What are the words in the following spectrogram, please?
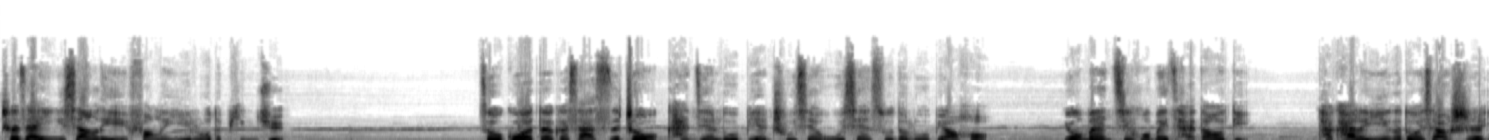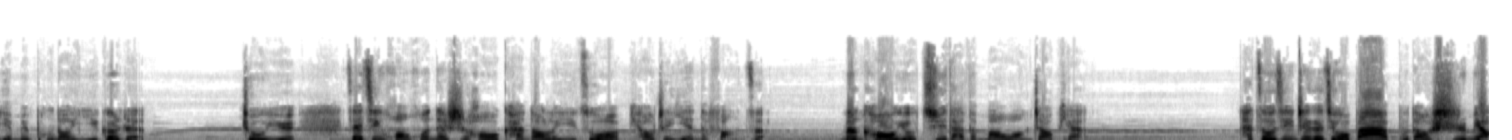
车载音箱里放了一路的评剧。走过德克萨斯州，看见路边出现无限速的路标后，油门几乎被踩到底。他开了一个多小时，也没碰到一个人。终于，在近黄昏的时候，看到了一座飘着烟的房子，门口有巨大的猫王照片。他走进这个酒吧不到十秒，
